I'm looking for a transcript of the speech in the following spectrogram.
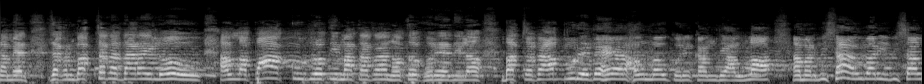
নামের যখন বাচ্চাটা দাঁড়াইলো, আল্লাহ পাক কুদরতি মাথাটা নত করে দিল। বাচ্চাটা আব্বুরে দেহে হাউমাউ করে কান্দে, আল্লাহ, আমার বিশাল বাড়ি, বিশাল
